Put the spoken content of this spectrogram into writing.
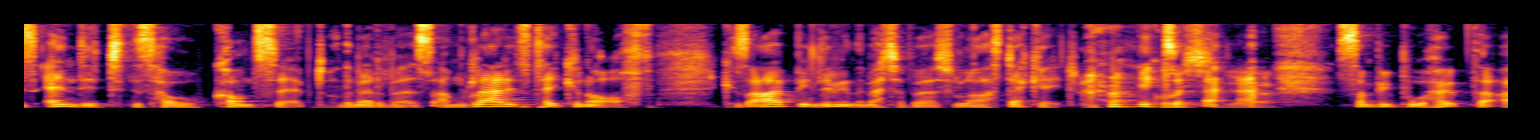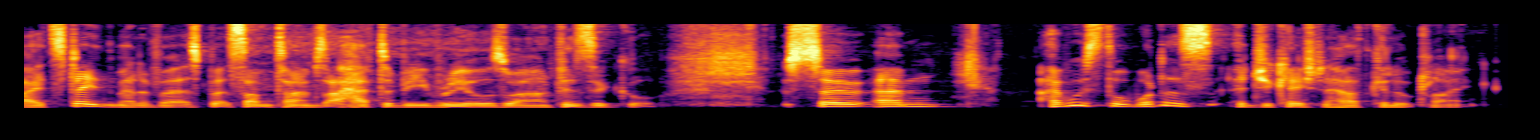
It's ended to this whole concept of the metaverse. I'm glad it's taken off because I've been living in the metaverse for the last decade, right? Of course, yeah. Some people hope that I'd stay in the metaverse, but sometimes I have to be real as well and physical. So um, I've always thought, what does education and healthcare look like?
